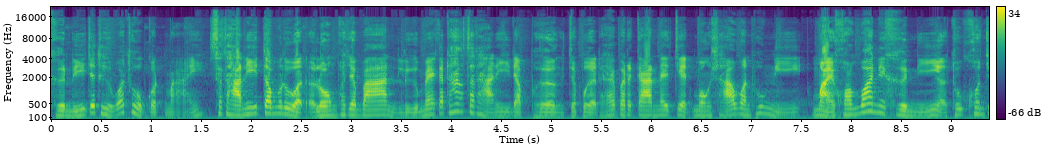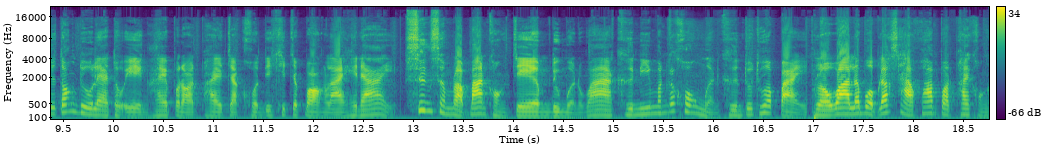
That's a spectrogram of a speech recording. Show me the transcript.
คืนนี้จะถือว่าถูกกฎหมาย สถานีตำรวจโรงพยาบาล หรือแม้กระทั่งสถานีดับเพลิง จะเปิดให้บริการใน7โมงเช้าวันพรุ่งนี้ หมายความว่าในคืนนี้ทุกคนจะต้องดูแลตัวเองให้ปลอดภัยจากคนที่คิดจะปองร้ายให้ได้ ซึ่งสำหรับบ้านของเจมดูเหมือนว่าคืนนี้มันก็คงเหมือนคืนทั่วๆไป เพราะว่าระบบรักษาความปลอดภัยของ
